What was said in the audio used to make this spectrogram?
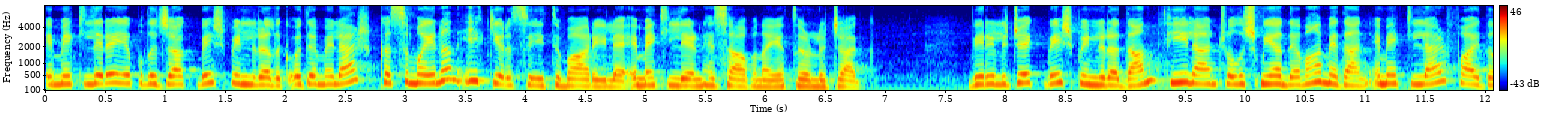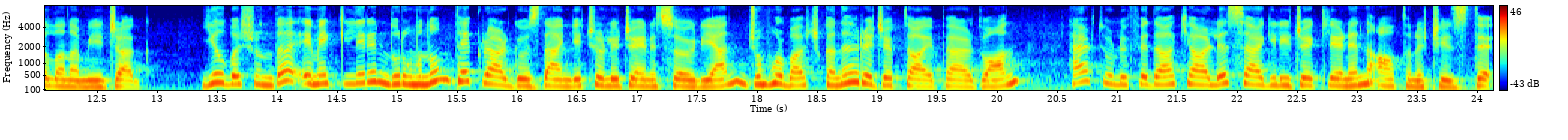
Emeklilere yapılacak 5 bin liralık ödemeler Kasım ayının ilk yarısı itibariyle emeklilerin hesabına yatırılacak. Verilecek 5 bin liradan fiilen çalışmaya devam eden emekliler faydalanamayacak. Yılbaşında emeklilerin durumunun tekrar gözden geçirileceğini söyleyen Cumhurbaşkanı Recep Tayyip Erdoğan, her türlü fedakarlığı sergileyeceklerinin altını çizdi.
